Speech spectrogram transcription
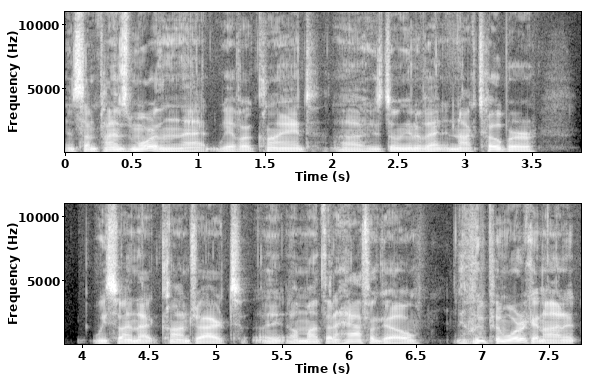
and sometimes more than that. We have a client uh, who's doing an event in October we signed that contract a month and a half ago. We've been working on it.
